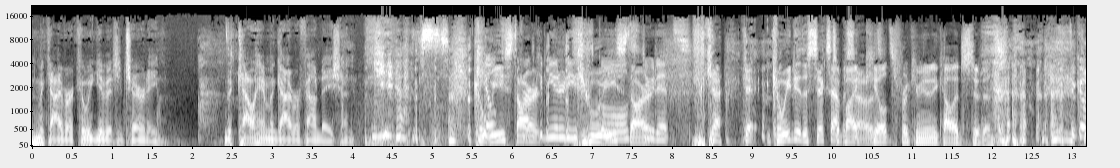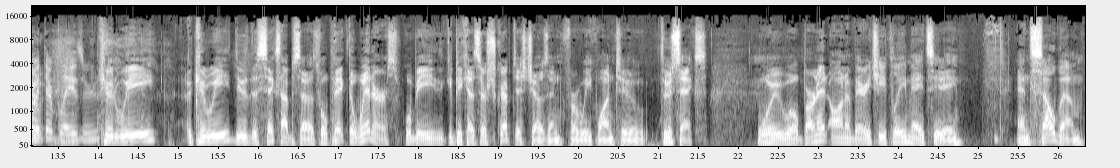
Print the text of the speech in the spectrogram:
MacGyver, could we give it to charity? The Callahan MacGyver Foundation. Yes. Could we start? for community could school we start? students Can, can, can we do the six to buy kilts for community college students. to go with their blazers? Could we? Could we do the six episodes? We'll pick the winners. Will be because their script is chosen for week one, two through six. We will burn it on a very cheaply made CD and sell them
